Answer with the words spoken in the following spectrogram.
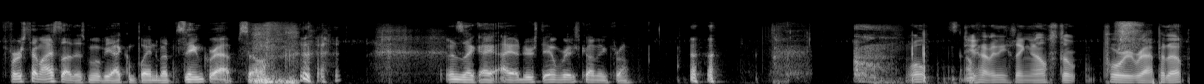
first time I saw this movie, I complained about the same crap. So I was like, I, I understand where he's coming from. Well, do you have anything else to, before we wrap it up?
